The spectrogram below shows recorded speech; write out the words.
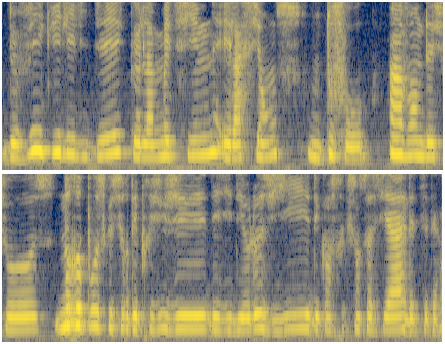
de véhiculer l'idée que la médecine et la science ont tout faux, invente des choses, ne repose que sur des préjugés, des idéologies, des constructions sociales, etc.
